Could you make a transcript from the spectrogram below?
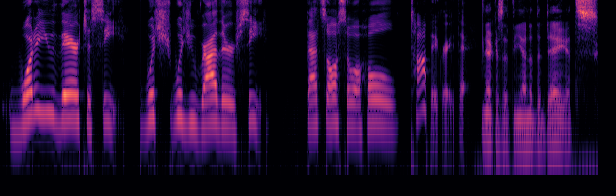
what are you there to see? Which would you rather see? That's also a whole topic right there. Yeah, because at the end of the day, it's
